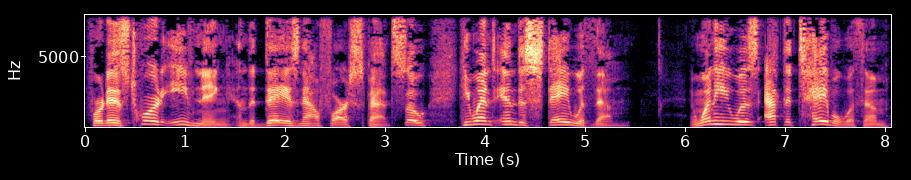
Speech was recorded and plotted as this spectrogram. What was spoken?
For it is toward evening, and the day is now far spent. So he went in to stay with them. And when he was at the table with them,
